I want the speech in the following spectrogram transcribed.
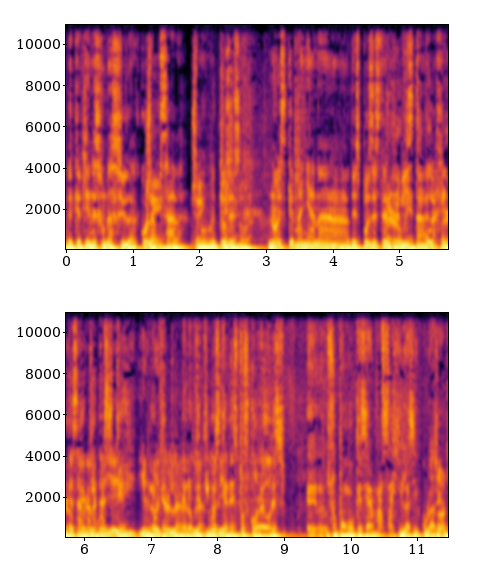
de que tienes una ciudad colapsada, ¿no? Entonces, no es que mañana, después de esta entrevista, la gente salga a la calle y, encuentre la. El objetivo es que en estos corredores, eh, supongo que sea más ágil la circulación.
